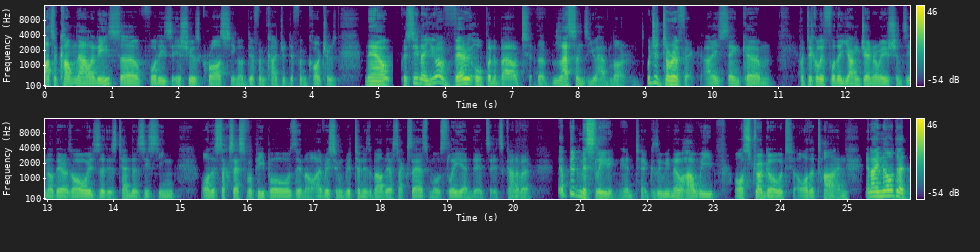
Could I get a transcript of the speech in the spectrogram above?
lots of commonalities uh, for these issues across you know different countries, different cultures. Now, Christina, you are very open about the lessons you have learned, which is terrific. I think, um, particularly for the young generations, you know, there is always this tendency seeing all the successful people, you know, everything written is about their success mostly, and it's it's kind of a a bit misleading because we know how we all struggled all the time. And I know that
